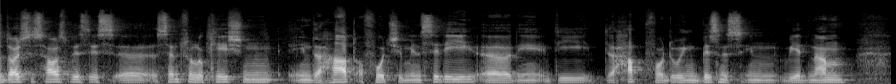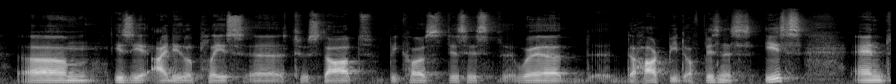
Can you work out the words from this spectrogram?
Deutsches Haus with its uh, central location in the heart of Ho Chi Minh City, uh, the, the, the hub for doing business in Vietnam, um, is the ideal place uh, to start because this is where the heartbeat of business is and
